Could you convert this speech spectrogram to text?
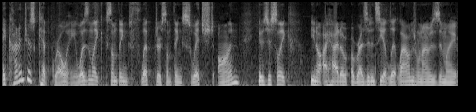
it kind of just kept growing. It wasn't like something flipped or something switched on. It was just like you know, I had a, a residency at Lit Lounge when I was in my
